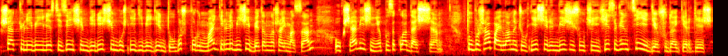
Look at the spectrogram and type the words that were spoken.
Шак тюлеве илестезен шемгері шимбушне дивеген тубыш пурынма кирлі виже бетанлы шаймасан, укша вижене пызыкладашы. Тубыша байланы чухне шерін вижі шулченхи студент сенеде шуда кердеш.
